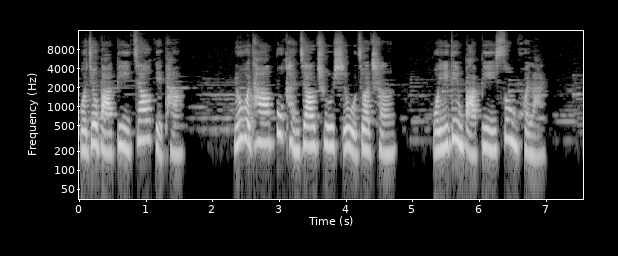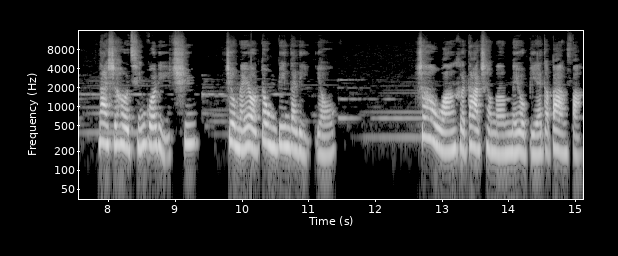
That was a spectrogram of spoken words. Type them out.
我就把璧交给他；如果他不肯交出十五座城，我一定把璧送回来。那时候秦国理屈，就没有动兵的理由。”赵王和大臣们没有别的办法。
